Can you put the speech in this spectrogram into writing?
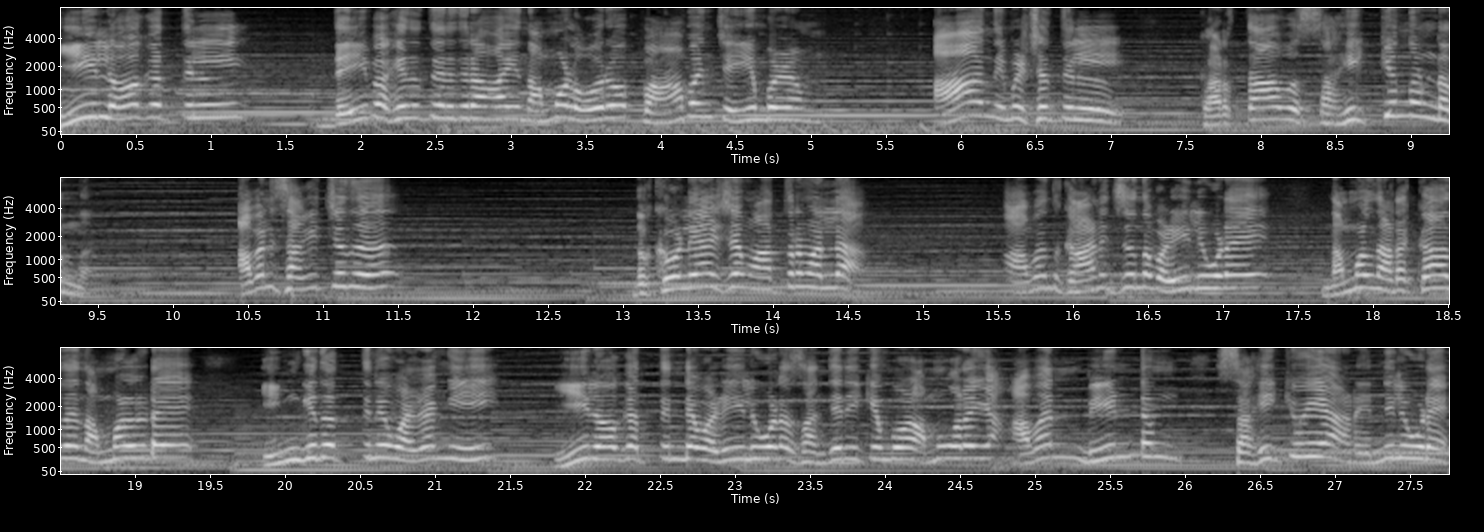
ഈ ലോകത്തിൽ ദൈവഹിതത്തിനെതിരായി നമ്മൾ ഓരോ പാപം ചെയ്യുമ്പോഴും ആ നിമിഷത്തിൽ കർത്താവ് സഹിക്കുന്നുണ്ടെന്ന്. അവൻ സഹിച്ചത് ദുഃഖവെള്ളിയാഴ്ച മാത്രമല്ല അവൻ കാണിച്ചെന്ന വഴിയിലൂടെ നമ്മൾ നടക്കാതെ നമ്മളുടെ ഇംഗിതത്തിന് വഴങ്ങി ഈ ലോകത്തിന്റെ വഴിയിലൂടെ സഞ്ചരിക്കുമ്പോൾ അമ്മ പറയുക അവൻ വീണ്ടും സഹിക്കുകയാണ്. എന്നിലൂടെ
